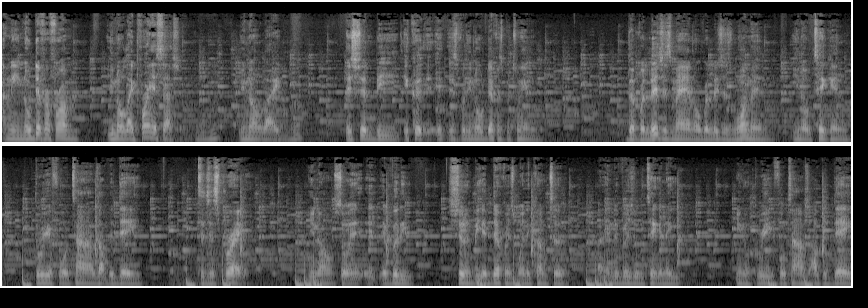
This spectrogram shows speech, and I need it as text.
I mean, no different from, you know, like prayer session. Mm-hmm. You know, like it shouldn't be. It could. It, it's really no difference between the religious man or religious woman. You know, taking three or four times out the day to just pray. You know, so it, it, it really shouldn't be a difference when it comes to an individual taking a, you know, three four times out the day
